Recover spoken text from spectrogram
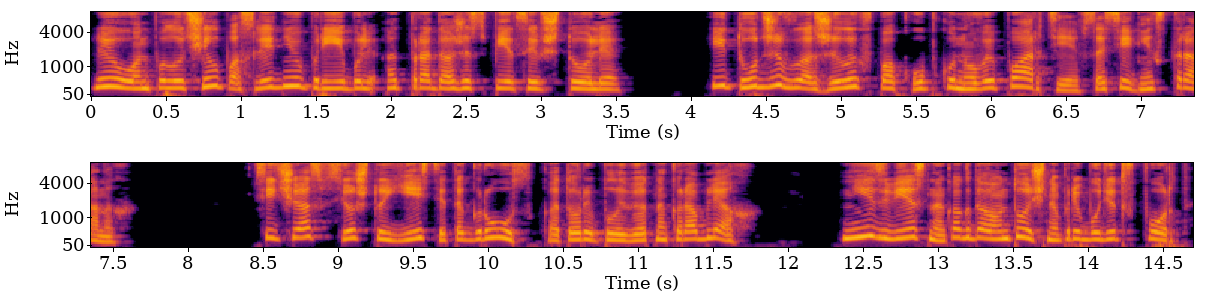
Леон получил последнюю прибыль от продажи специй в штоле и тут же вложил их в покупку новой партии в соседних странах. Сейчас все, что есть, это груз, который плывет на кораблях. Неизвестно, когда он точно прибудет в порт.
